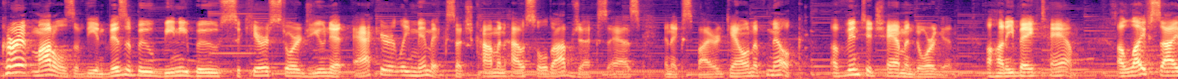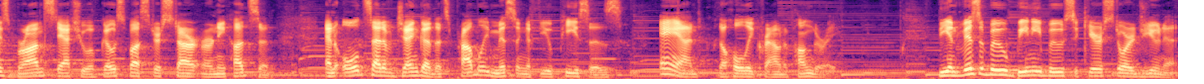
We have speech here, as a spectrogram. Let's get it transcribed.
Current models of the Invisiboo Beanie Boo secure storage unit accurately mimic such common household objects as an expired gallon of milk, a vintage Hammond organ, a honey baked ham, a life size bronze statue of Ghostbuster star Ernie Hudson, an old set of Jenga that's probably missing a few pieces, and the Holy Crown of Hungary. The Invisiboo Beanie Boo secure storage unit,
